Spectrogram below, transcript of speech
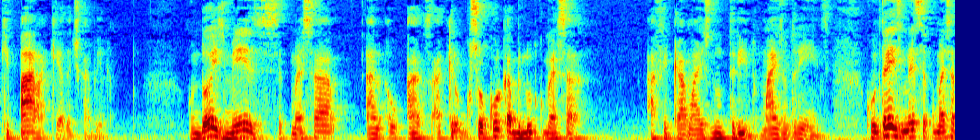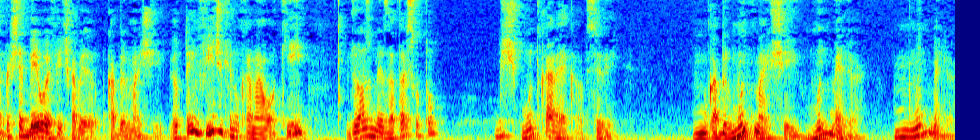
que para a queda de cabelo. Com dois meses, você começa a, a, a, o seu couro cabeludo começa a ficar mais nutrido, mais nutrientes. Com três meses você começa a perceber o efeito de cabelo, cabelo mais cheio. Eu tenho vídeo aqui no canal aqui, de 11 meses atrás, que eu tô, bicho, muito careca, pra você ver. Meu cabelo muito mais cheio, muito melhor, muito melhor.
